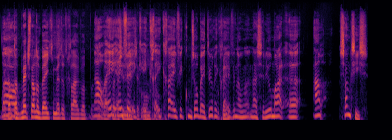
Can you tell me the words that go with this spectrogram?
Maar Nou- dat, dat matcht wel een beetje met het geluid wat... nou wat- e- even, ik, ik, ga, ik ga even, ik kom zo bij je terug. Ik ga even naar, naar Cyril. Maar eh, aan, sancties.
